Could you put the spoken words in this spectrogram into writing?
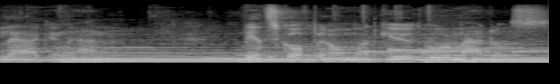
glädjen är. Vetskapen om att Gud går med oss.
